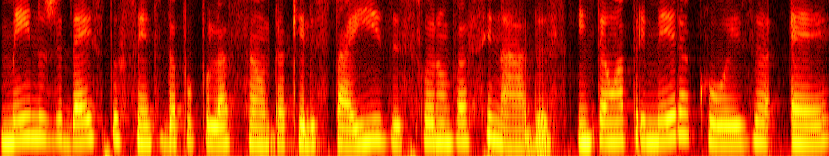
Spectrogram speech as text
Menos de 10% da população daqueles países foram vacinadas. Então, a primeira coisa é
